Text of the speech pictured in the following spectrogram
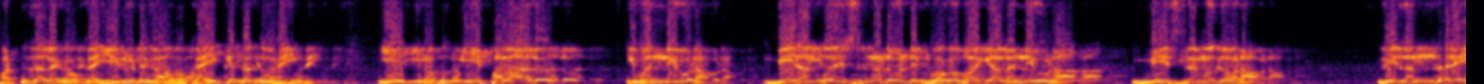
పట్టుదలగా ఒక యూనిట్గా ఒక ఐక్యతతోని ఈ ప్రభు ఈ ఫలాలు ఇవన్నీ కూడా మీరు అనుభవిస్తున్నటువంటి భోగభాగ్యాలన్నీ కూడా మీ శ్రమ ద్వారా వీళ్ళందరి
